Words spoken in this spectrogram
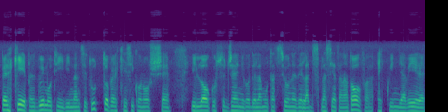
perché? Per due motivi, innanzitutto perché si conosce il locus genico della mutazione della displasia tanatofora e quindi avere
